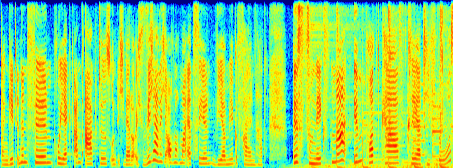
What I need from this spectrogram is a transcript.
dann geht in den Film Projekt Antarktis und ich werde euch sicherlich auch noch mal erzählen, wie er mir gefallen hat. Bis zum nächsten Mal im Podcast Kreativ los.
